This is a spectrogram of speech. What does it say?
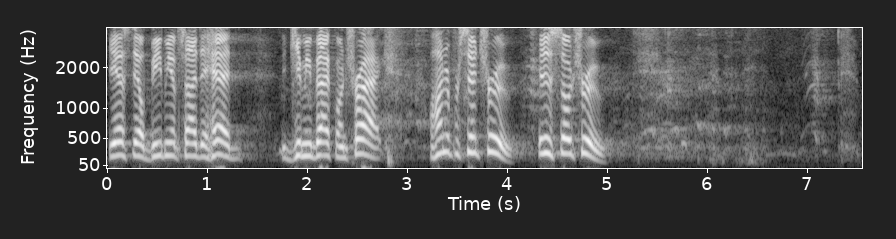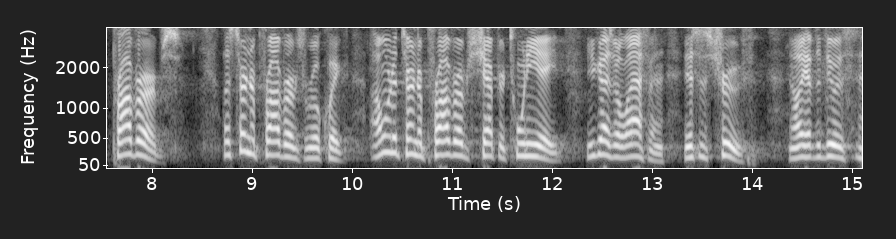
Yes, they'll beat me upside the head, get me back on track. 100% true. It is so true. Proverbs. Let's turn to Proverbs real quick. I want to turn to Proverbs chapter 28. You guys are laughing. This is truth. And all you have to do is.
